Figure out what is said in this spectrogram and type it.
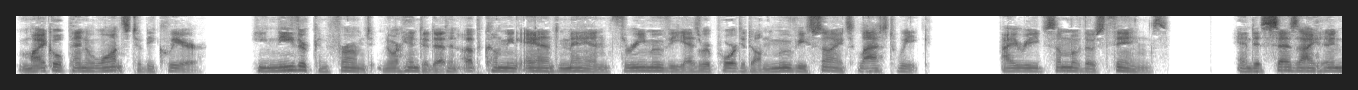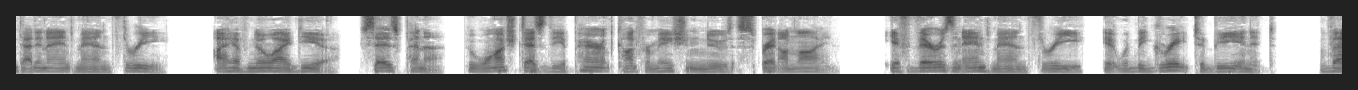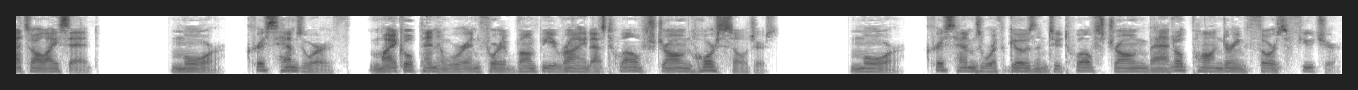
Michael Pena wants to be clear. He neither confirmed nor hinted at an upcoming Ant-Man 3 movie as reported on movie sites last week. I read some of those things. And it says I hint at an Ant-Man 3. I have no idea, says Pena, who watched as the apparent confirmation news spread online. If there is an Ant-Man 3, it would be great to be in it. That's all I said. More, Chris Hemsworth, Michael Pena were in for a bumpy ride as 12 strong horse soldiers. More, Chris Hemsworth goes into 12 strong battle pondering Thor's future.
